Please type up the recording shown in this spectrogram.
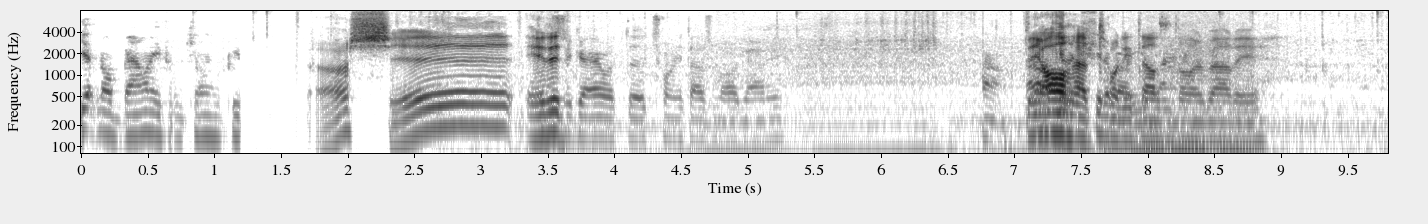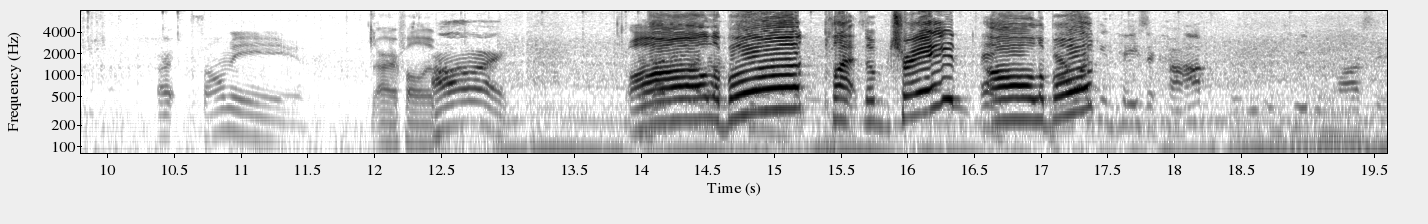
get no bounty from killing people. Oh shit! It is There's a guy with the twenty thousand dollar bounty. Oh, They all have shit about twenty you, thousand man. dollar bounty. All right, follow me. All right, follow. All right. All aboard! Platinum train! Hey, All Now I aboard! can tase a cop, and we can keep him hostage.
